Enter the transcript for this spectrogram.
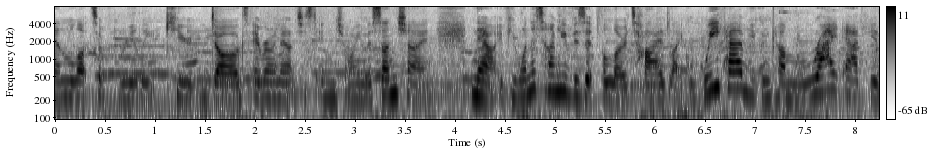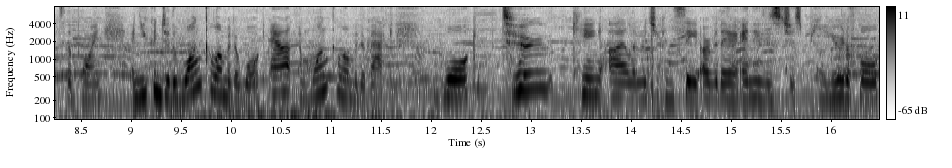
and lots of really cute dogs. Everyone out just enjoying the sunshine. Now, if you want to time your visit for low tide like we have, you can come right out here to the point and you can do the one kilometer walk out and one kilometer back walk to King Island, which you can see over there, and it is just beautiful.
